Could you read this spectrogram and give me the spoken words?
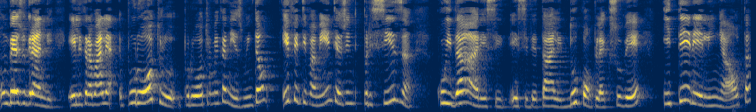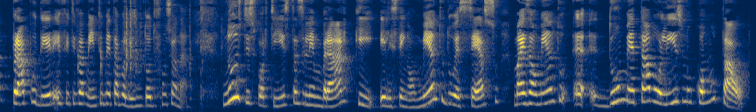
um beijo grande. Ele trabalha por outro, por outro mecanismo. Então, efetivamente, a gente precisa cuidar esse, esse detalhe do complexo B e ter ele em alta para poder efetivamente o metabolismo todo funcionar. Nos desportistas, lembrar que eles têm aumento do excesso, mas aumento é, do metabolismo como tal.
